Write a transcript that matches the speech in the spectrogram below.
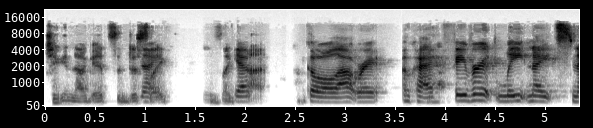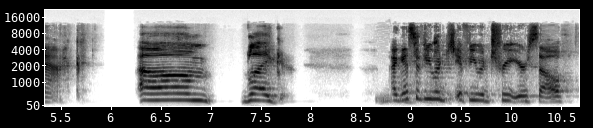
chicken nuggets and just Nice. like things like Yep. that. go all out, right? Okay. Favorite late night snack. Um, like I guess if you would if you would treat yourself,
